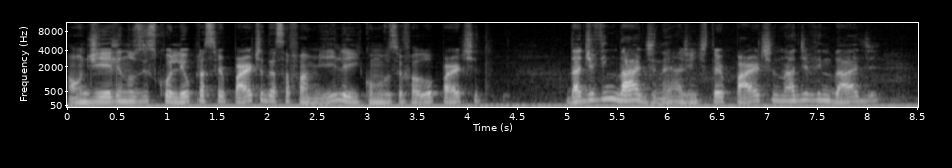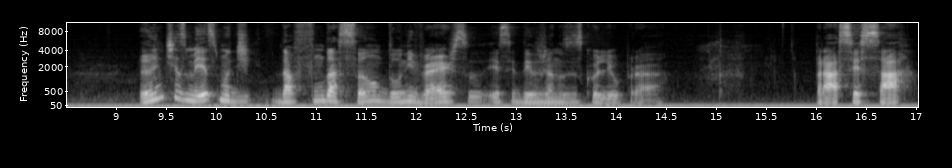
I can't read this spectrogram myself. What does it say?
onde Ele nos escolheu para ser parte dessa família e, como você falou, parte da divindade, né? A gente ter parte na divindade antes mesmo de, da fundação do universo, esse Deus já nos escolheu para para acessar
